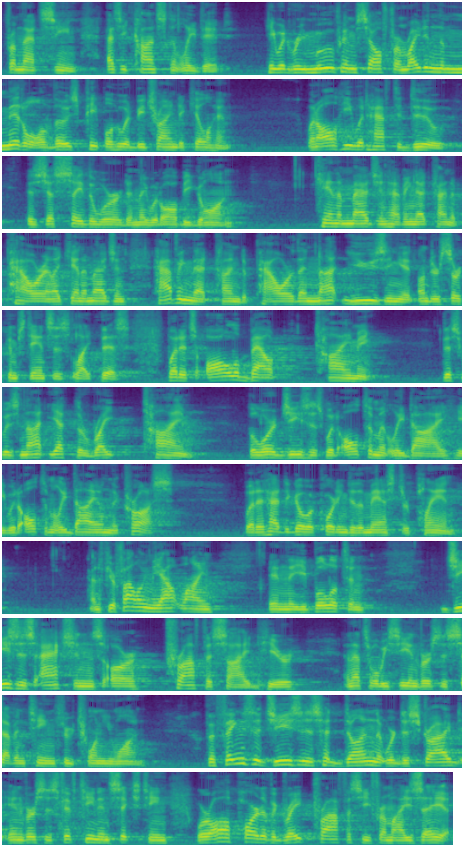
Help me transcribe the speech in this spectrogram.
from that scene as he constantly did. He would remove himself from right in the middle of those people who would be trying to kill him. When all he would have to do is just say the word and they would all be gone. Can't imagine having that kind of power, and I can't imagine having that kind of power, then not using it under circumstances like this. But it's all about timing. This was not yet the right time. The Lord Jesus would ultimately die. He would ultimately die on the cross. But it had to go according to the master plan. And if you're following the outline in the bulletin, Jesus' actions are prophesied here and that's what we see in verses 17 through 21. The things that Jesus had done that were described in verses 15 and 16 were all part of a great prophecy from Isaiah.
